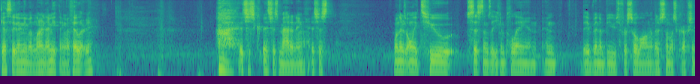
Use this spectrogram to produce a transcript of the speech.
case may lower any the marine one years only though system you can fly the we a a a a a use for so long some as crushing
